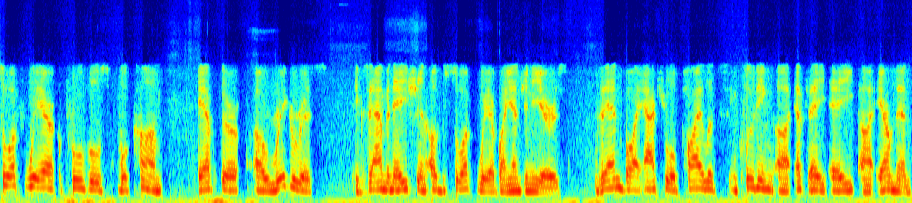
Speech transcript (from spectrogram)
software approvals will come after a rigorous examination of the software by engineers then by actual pilots, including uh, FAA uh, airmen,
